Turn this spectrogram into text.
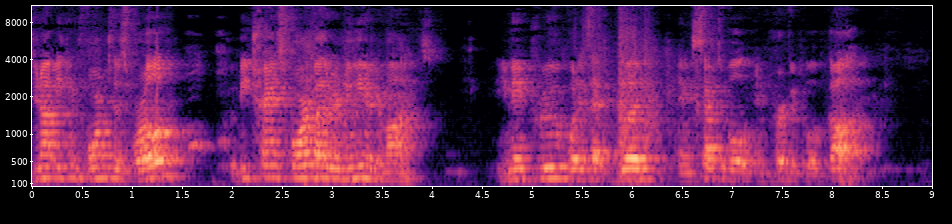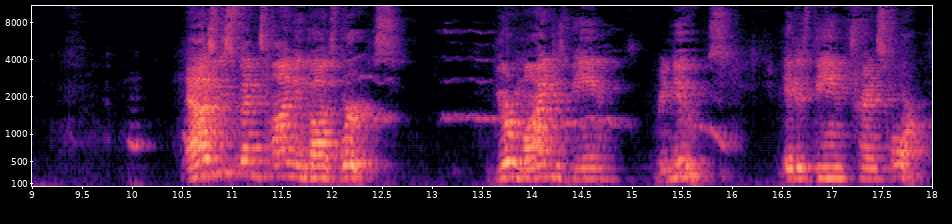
Do not be conformed to this world, but be transformed by the renewing of your minds, you may prove what is that good and acceptable and perfect will of God. As you spend time in God's words, your mind is being renewed. It is being transformed.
